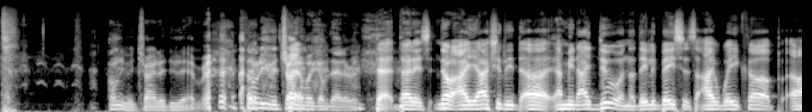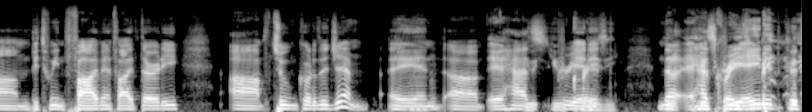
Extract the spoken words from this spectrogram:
I'm not even trying to do that, bro. I don't even try to wake up that early. That that is no. I actually, uh, I mean, I do on a daily basis. I wake up um, between five and five thirty uh, to go to the gym, and uh, it has Mm-hmm. You, you created. crazy. No, it has crazy. created good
